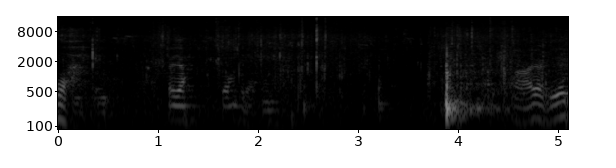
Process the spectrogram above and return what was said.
哇！看一下，装起来。哎呀，别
